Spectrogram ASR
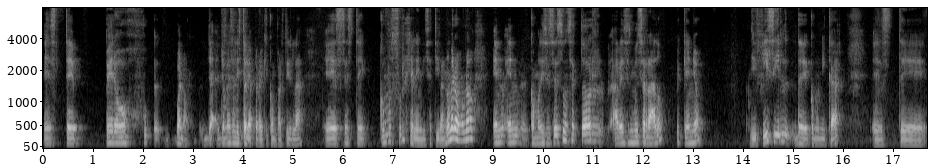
este, pero bueno, yo me sé la historia, pero hay que compartirla, es este, cómo surge la iniciativa. Número uno, en, como dices, es un sector a veces muy cerrado, pequeño, difícil de comunicar, este,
